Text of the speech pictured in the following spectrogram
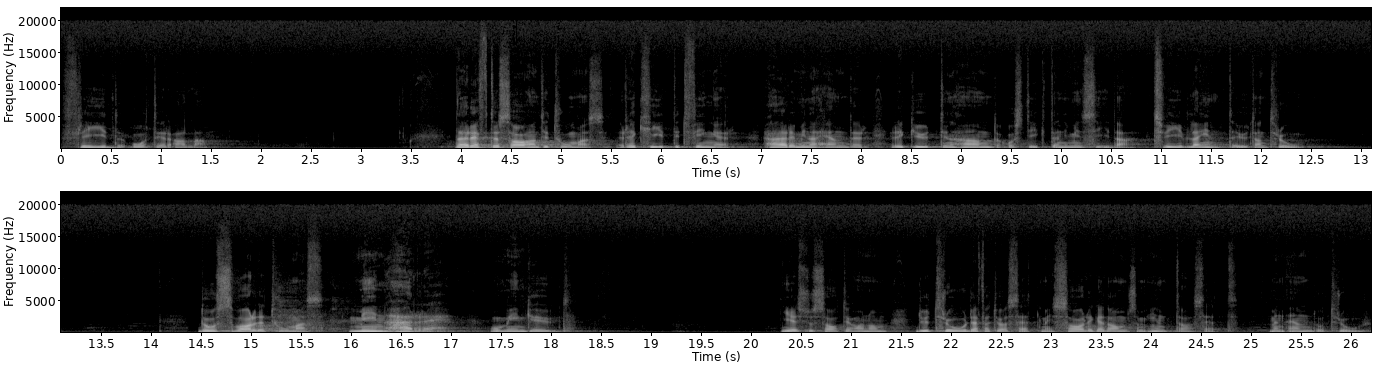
Frid åt er alla. Därefter sa han till Thomas, räck hit ditt finger, här är mina händer, räck ut din hand och stick den i min sida, tvivla inte utan tro. Då svarade Thomas, min Herre och min Gud. Jesus sa till honom, du tror därför att du har sett mig, saliga de som inte har sett, men ändå tror.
